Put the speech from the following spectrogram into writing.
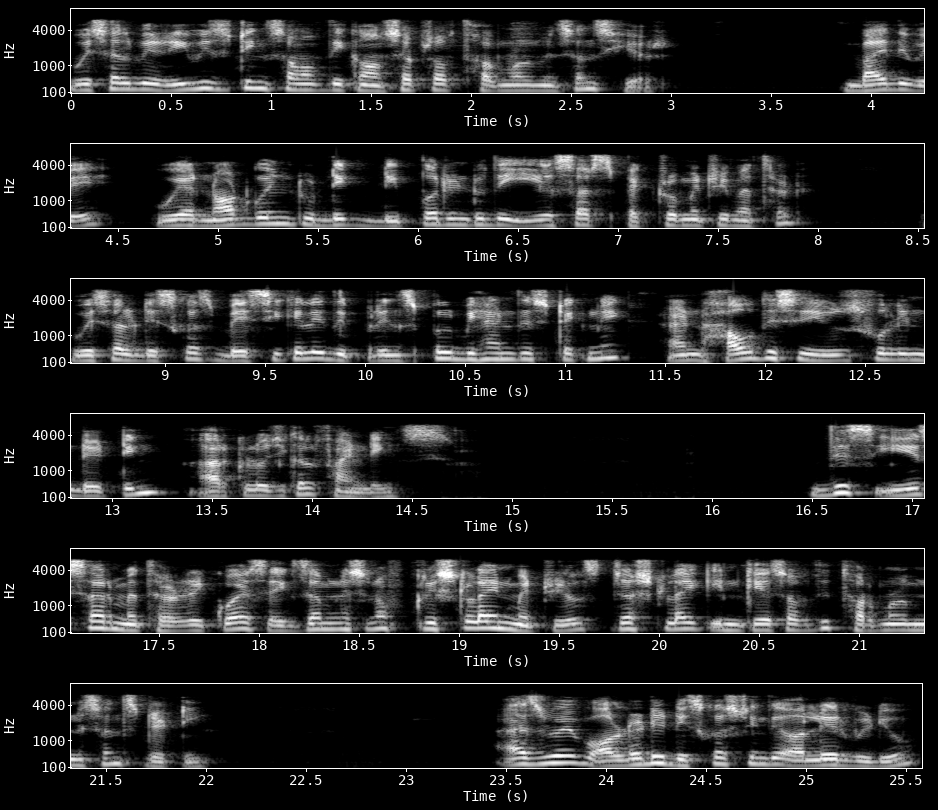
we shall be revisiting some of the concepts of thermoluminescence here. By the way, we are not going to dig deeper into the ESR spectrometry method. We shall discuss basically the principle behind this technique and how this is useful in dating archaeological findings. This ESR method requires examination of crystalline materials just like in case of the thermoluminescence dating. As we have already discussed in the earlier video,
